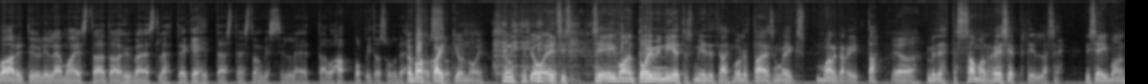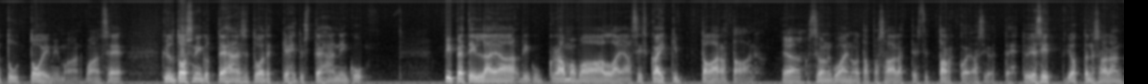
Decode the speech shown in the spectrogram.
baarityylillä ja maistaa, että on hyvä ja sitten lähtee kehittämään sitä, niin sitten onkin silleen, että täällä on happopitoisuuden About kaikki on noin. Joo, niin. Joo et siis se ei vaan toimi niin, että jos mietitään, että me otetaan esimerkiksi margariitta ja me tehtäisiin samalla reseptillä se, niin se ei vaan tule toimimaan, vaan se, kyllä tuossa niin tehdään se tuotekehitys tehdään niin kuin pipetillä ja niin kuin grammavaalla ja siis kaikki taarataan Joo. koska se on niin kuin ainoa tapa saada tietysti tarkkoja asioita tehtyä. Ja sitten, jotta ne saadaan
